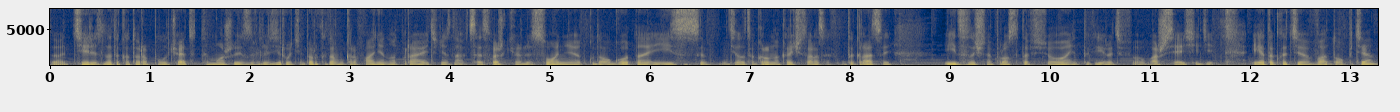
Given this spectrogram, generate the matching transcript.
э, те результаты, которые получаются, ты можешь их завизуализировать не только там в графане, но отправить, не знаю, в CSV или Sony, куда угодно, и делать огромное количество разных интеграций, и достаточно просто это все интегрировать в ваш CI-CD. И это, кстати, в Adopt,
